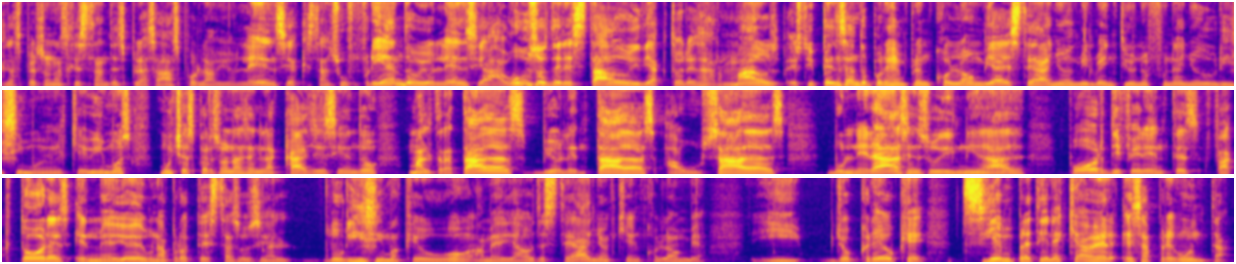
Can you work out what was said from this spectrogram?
las personas que están desplazadas por la violencia, que están sufriendo violencia, abusos del Estado y de actores armados. Estoy pensando, por ejemplo, en Colombia. Este año 2021 fue un año durísimo en el que vimos muchas personas en la calle siendo maltratadas, violentadas, abusadas, vulneradas en su dignidad por diferentes factores en medio de una protesta social durísima que hubo a mediados de este año aquí en Colombia. Y yo creo que siempre tiene que haber esa pregunta,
